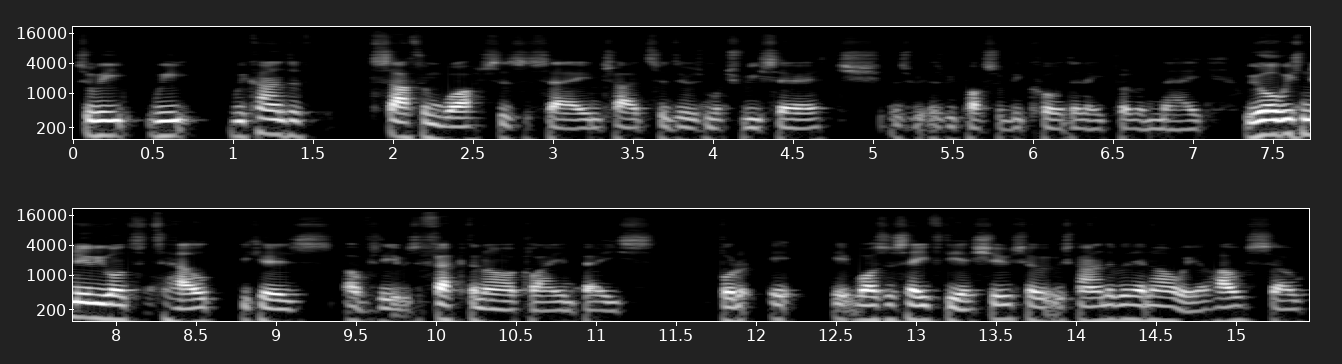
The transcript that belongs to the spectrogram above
so we we we kind of sat and watched, as I say, and tried to do as much research as we, as we possibly could in April and May. We always knew we wanted to help because obviously it was affecting our client base, but it, it was a safety issue, so it was kind of within our wheelhouse. So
